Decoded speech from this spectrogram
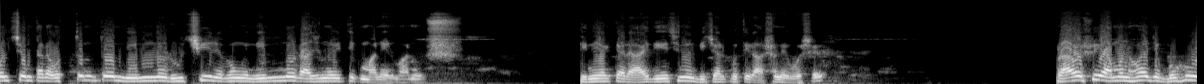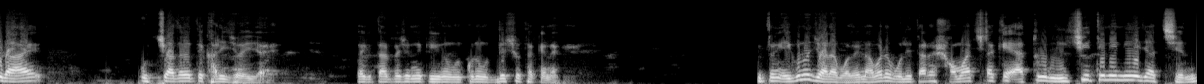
বলছেন, তারা অত্যন্ত নিম্ন রুচির এবং নিম্ন রাজনৈতিক মানের মানুষ। তিনি একটা রায় দিয়েছিলেন বিচারপতির আসনে বসে। প্রায়শই এমন হয় যে বহু রায় উচ্চ আদালতে খারিজ হয়ে যায়। তাই তার পেছনে কি কোনো উদ্দেশ্য থাকে নাকি? সুতরাং এগুলো যারা বলেন, আবারও বলি, তারা সমাজটাকে এত নিচে টেনে নিয়ে যাচ্ছেন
